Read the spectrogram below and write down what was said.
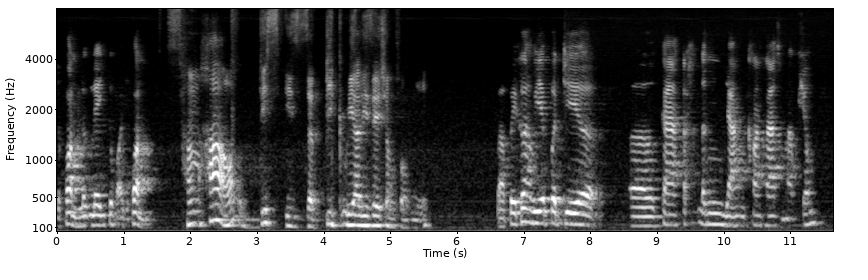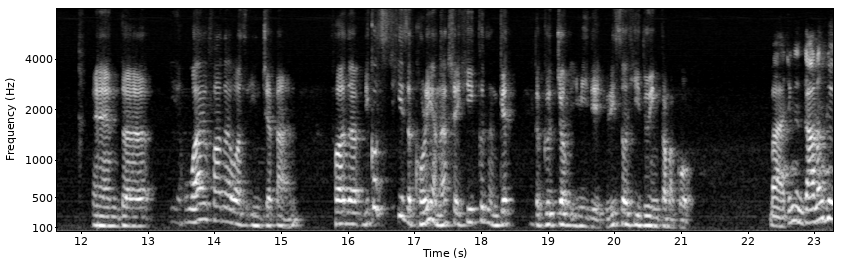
ជប៉ុនលើកលែងទោសឲ្យជប៉ុន Somehow this is a big realization for me បាទពេលខ្លះវាពិតជាការត្រាស់ដឹងយ៉ាងខ្លាំងក្លាសម្រាប់ខ្ញុំ and uh, while father was in Japan father because he's a Korean actually he couldn't get the good job immediately so he doing kabako បាទអញ្ចឹងកាលហ្នឹងគឺ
